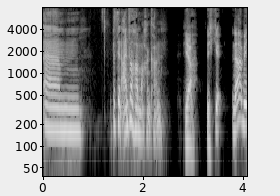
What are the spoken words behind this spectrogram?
ähm, bisschen einfacher machen kann. Ja, ich na, aber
